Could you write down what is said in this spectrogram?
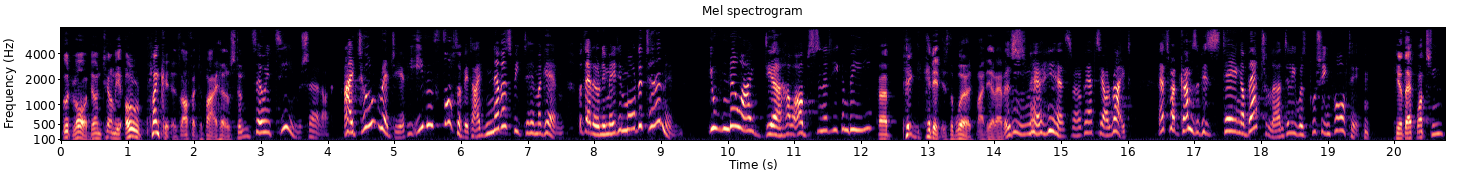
Good Lord, don't tell me old Plunkett has offered to buy Hurlstone. So it seems, Sherlock. I told Reggie if he even thought of it, I'd never speak to him again. But that only made him more determined. You've no idea how obstinate he can be. Uh, pig-headed is the word, my dear Alice. Mm, uh, yes, well, perhaps you're right. That's what comes of his staying a bachelor until he was pushing forty. Hear that, Watson?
